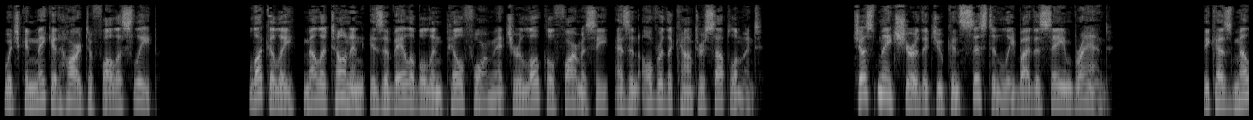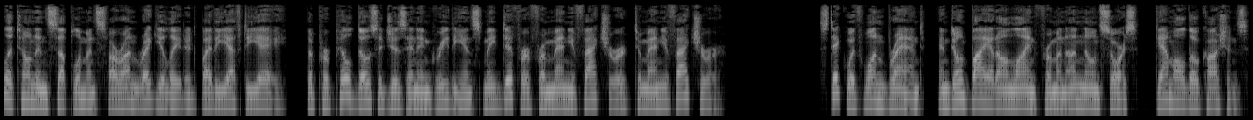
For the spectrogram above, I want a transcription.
which can make it hard to fall asleep. Luckily, melatonin is available in pill form at your local pharmacy as an over the counter supplement. Just make sure that you consistently buy the same brand. Because melatonin supplements are unregulated by the FDA, the per pill dosages and ingredients may differ from manufacturer to manufacturer. Stick with one brand and don't buy it online from an unknown source, Gamaldo cautions.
